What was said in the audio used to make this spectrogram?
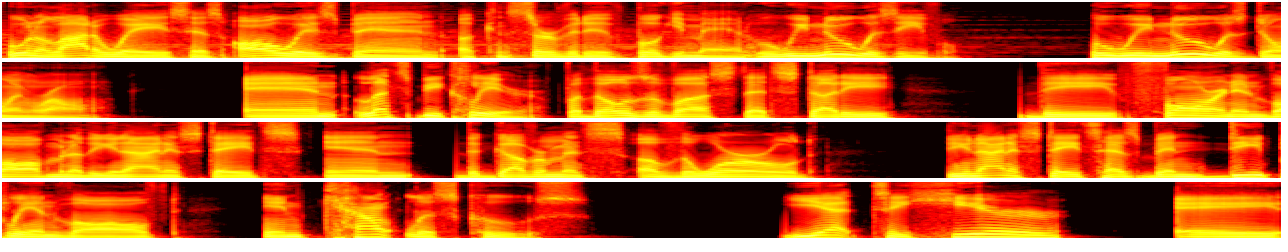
who, in a lot of ways, has always been a conservative boogeyman who we knew was evil, who we knew was doing wrong. And let's be clear for those of us that study the foreign involvement of the United States in the governments of the world the United States has been deeply involved in countless coups. Yet to hear a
